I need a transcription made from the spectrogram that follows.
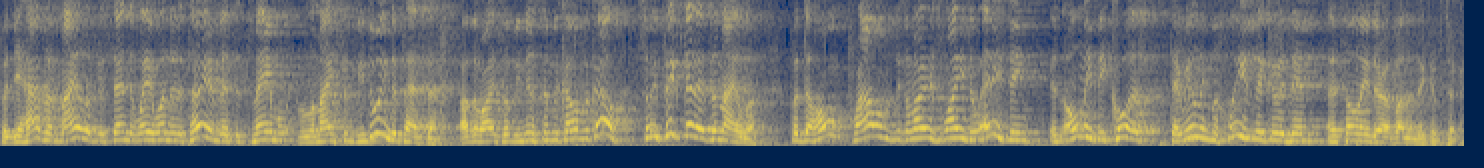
But you have a mile if you send away one of the time that the Tmeim will be doing the Pesach. Otherwise, they'll be Nilchem Mikal. So we picked that as a mile. But the whole problem of the Gemara is why you do anything is only because they really mechuyiv nikudin, and it's only their abundant nikipter.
